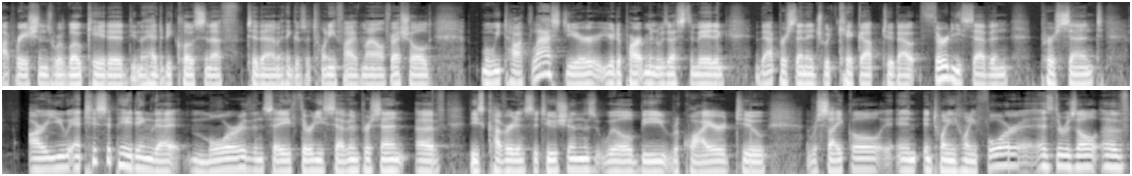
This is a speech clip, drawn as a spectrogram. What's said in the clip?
operations were located. You know, they had to be close enough to them. I think it was a 25 mile threshold when we talked last year, your department was estimating that percentage would kick up to about 37%. Are you anticipating that more than, say, 37% of these covered institutions will be required to recycle in, in 2024 as the result of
